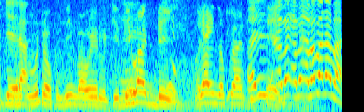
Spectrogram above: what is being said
kitegeera buta okuzimba weruti birwadde. Oli ayinza okuba nti Ayi- sente. aba- aba- ababalaba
